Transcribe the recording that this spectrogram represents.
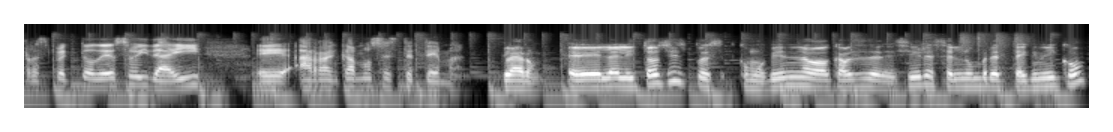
respecto de eso y de ahí eh, arrancamos este tema. Claro, eh, la litosis, pues como bien lo acabas de decir, es el nombre técnico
